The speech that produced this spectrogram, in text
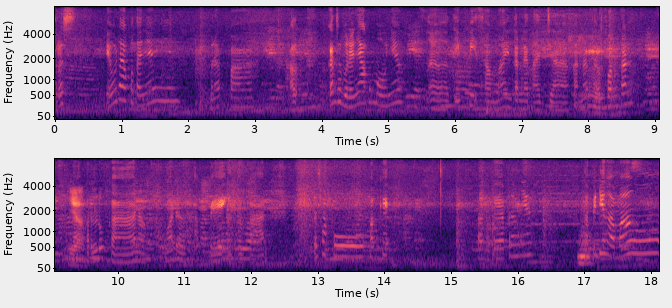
Terus ya udah aku tanyain berapa? Kan sebenarnya aku maunya eh, TV sama internet aja karena Mm. telepon kan nggak Iya. perlu kan aku ada HP gitu kan. Terus aku pakai pakai apa namanya tapi dia nggak mau.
